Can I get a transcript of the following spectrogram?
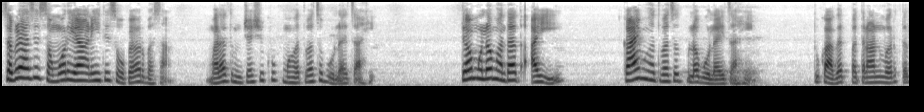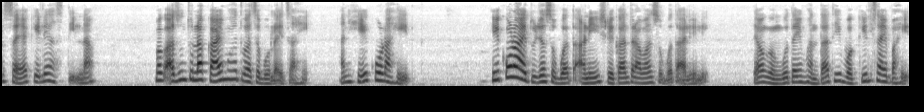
सगळे असे समोर या आणि इथे सोप्यावर बसा. मला तुमच्याशी खूप महत्त्वाचं बोलायचं आहे. तेव्हा मुलं म्हणतात आई काय महत्त्वाचं तुला बोलायचं आहे? तू कागदपत्रांवर तर सह्या केल्या असतील ना? मग अजून तुला काय महत्त्वाचं बोलायचं आहे? आणि हे कोण आहेत? हे कोण आहे तुझ्यासोबत आणि श्रीकांतरावांसोबत आलेले? तेव्हा गंगूताई म्हणतात हे वकील साहेब आहेत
